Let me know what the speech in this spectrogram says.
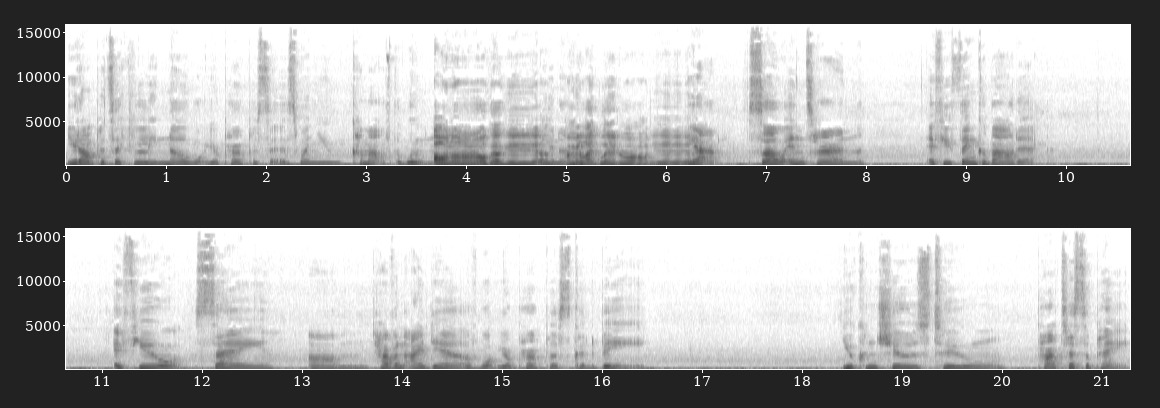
you don't particularly know what your purpose is when you come out of the womb. oh no no no okay yeah yeah yeah. You know? I mean like later on yeah yeah. yeah. Yeah. So in turn, if you think about it, if you say um, have an idea of what your purpose could be, you can choose to participate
